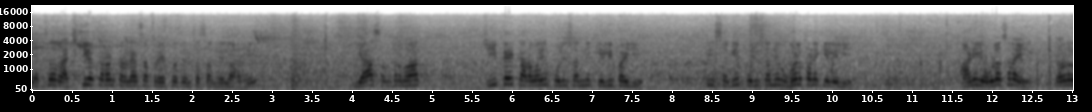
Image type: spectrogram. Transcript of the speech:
याचं राजकीयकरण करण्याचा प्रयत्न त्यांचा चाललेला आहे. या संदर्भात जी काही कारवाई पोलिसांनी केली पाहिजे ती सगळी पोलिसांनी उघडपणे केलेली आहे. आणि एवढंच नाही तर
